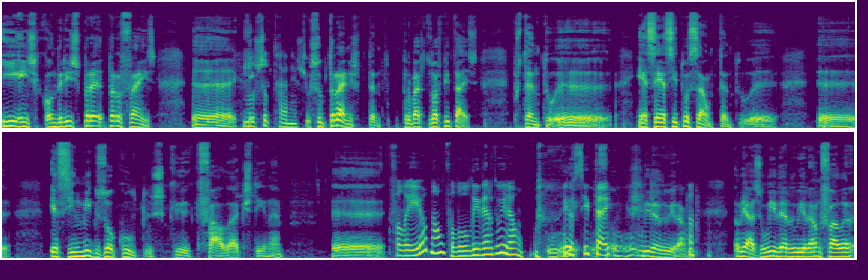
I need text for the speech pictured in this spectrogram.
e em esconderijos para, para reféns. Uh, Nos que, subterrâneos. Os subterrâneos, portanto, por baixo dos hospitais. Portanto, uh, essa é a situação. Portanto, uh, esses inimigos ocultos que, que fala a Cristina. Uh, Falei eu, não, falou o líder do Irão. O, eu citei. O, o, o, líder do Irão. Aliás, o líder do Irão fala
